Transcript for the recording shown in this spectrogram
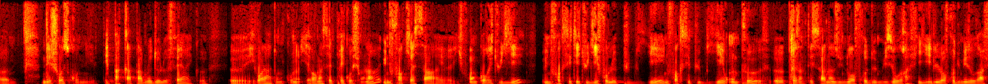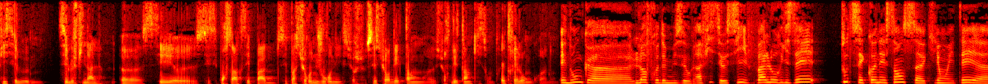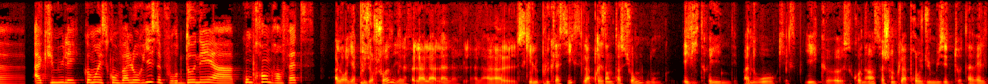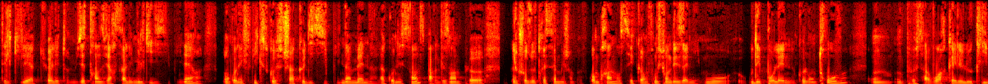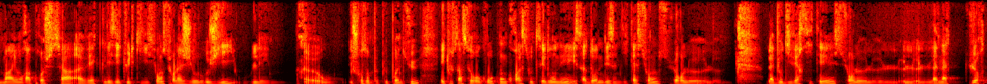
des choses qu'on n'était pas capable de le faire et que euh, et voilà, donc il y a vraiment cette précaution-là. Une fois qu'il y a ça, euh, il faut encore étudier. Une fois que c'est étudié, il faut le publier. Une fois que c'est publié, on peut euh, présenter ça dans une offre de muséographie. Et l'offre du muséographie, c'est le c'est le final. Euh, c'est c'est pour ça que c'est pas c'est pas sur une journée, c'est sur des temps sur des temps qui sont très très longs quoi. Et donc l'offre de muséographie, c'est aussi valoriser toutes ces connaissances qui ont été accumuler Comment est-ce qu'on valorise pour donner à comprendre en fait? Alors il y a plusieurs choses. Il y a la, la, la, ce qui est le plus classique, c'est la présentation, donc des vitrines, des panneaux qui expliquent euh, ce qu'on a, sachant que l'approche du musée de Totavel tel qu'il est actuel est un musée transversal et multidisciplinaire. Donc on explique ce que chaque discipline amène à la connaissance. Par exemple, euh, quelque chose de très simple, les gens peuvent comprendre, c'est qu'en fonction des animaux ou des pollens que l'on trouve, on, on, peut savoir quel est le climat et on rapproche ça avec les études qui sont sur la géologie ou les euh, ou des choses un peu plus pointues. Et tout ça se regroupe, on croise toutes ces données et ça donne des indications sur le, le la biodiversité, sur le, la nature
